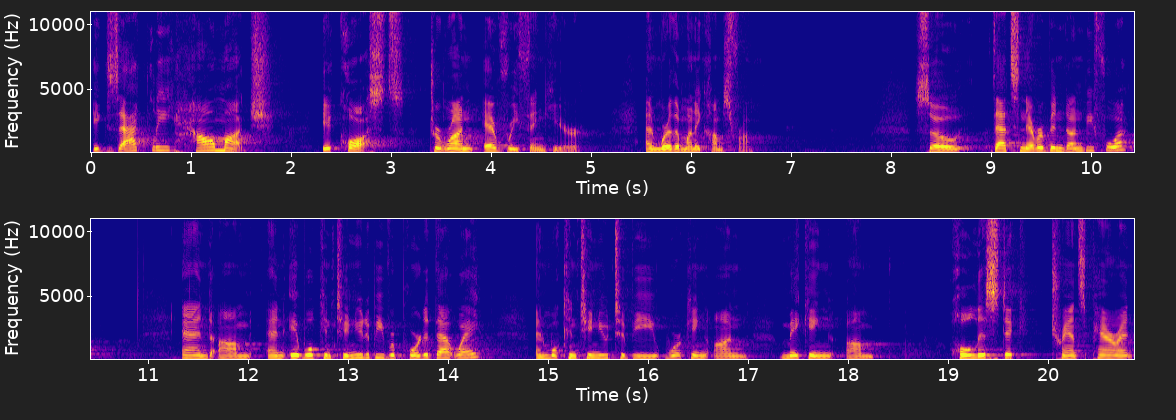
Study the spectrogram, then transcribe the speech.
exactly how much it costs to run everything here and where the money comes from. So that's never been done before. And, um, and it will continue to be reported that way, and we'll continue to be working on making um, holistic, transparent,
